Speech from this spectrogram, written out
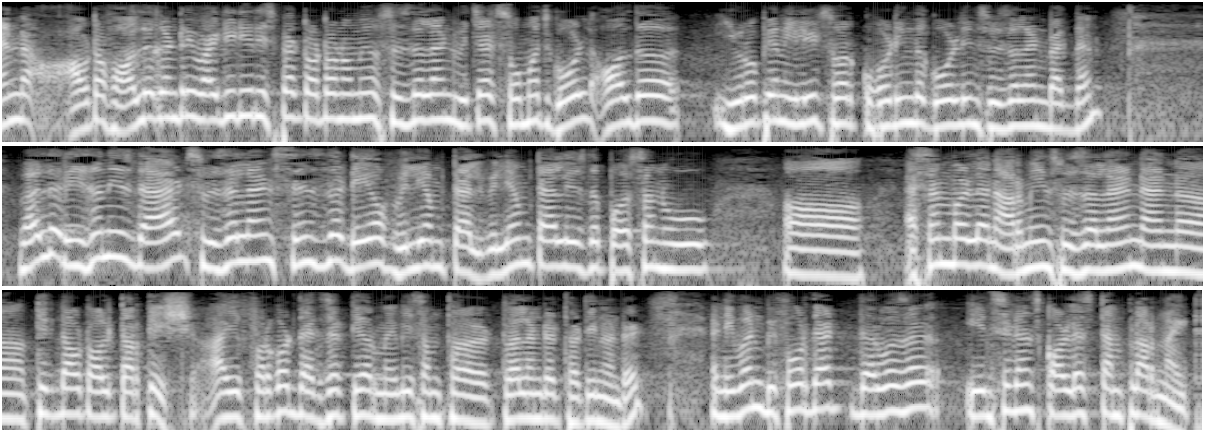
And out of all the country, why did he respect autonomy of Switzerland, which had so much gold? All the European elites were hoarding the gold in Switzerland back then. Well, the reason is that Switzerland, since the day of William Tell, William Tell is the person who uh, assembled an army in Switzerland and uh, kicked out all Turkish. I forgot the exact year, maybe some 1200, 1300. And even before that, there was an incident called as Templar Night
